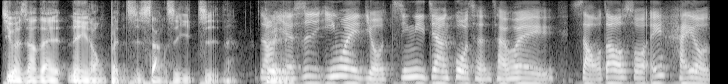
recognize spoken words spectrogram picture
基本上在内容本质上是一致的。然后也是因为有经历这样的过程，才会找到说，哎，还有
